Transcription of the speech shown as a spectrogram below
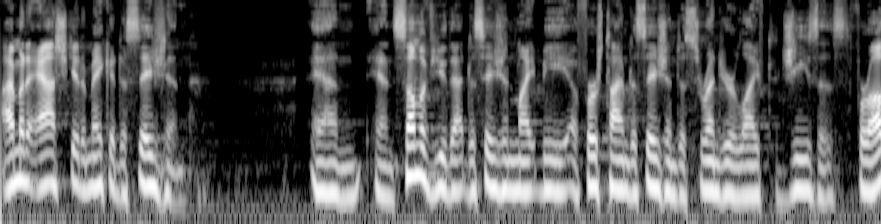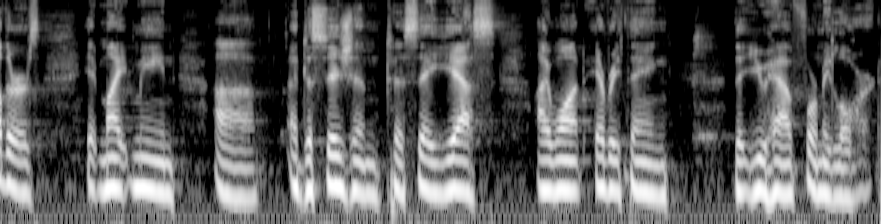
I'm going to ask you to make a decision. And, and some of you, that decision might be a first time decision to surrender your life to Jesus. For others, it might mean uh, a decision to say, Yes, I want everything that you have for me, Lord.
